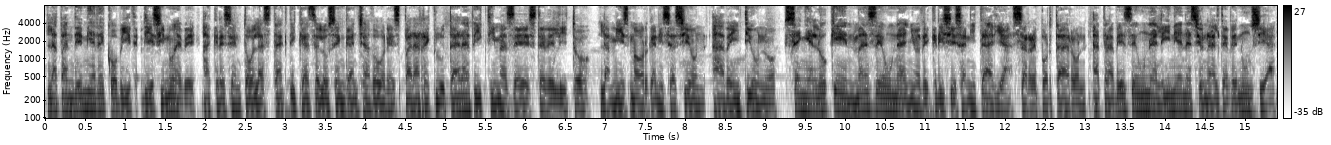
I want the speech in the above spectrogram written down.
La pandemia de COVID-19 acrecentó las tácticas de los enganchadores para reclutar a víctimas de este delito. La misma organización A21 señaló que en más de un año de crisis sanitaria se reportaron, a través de una línea nacional de denuncia,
